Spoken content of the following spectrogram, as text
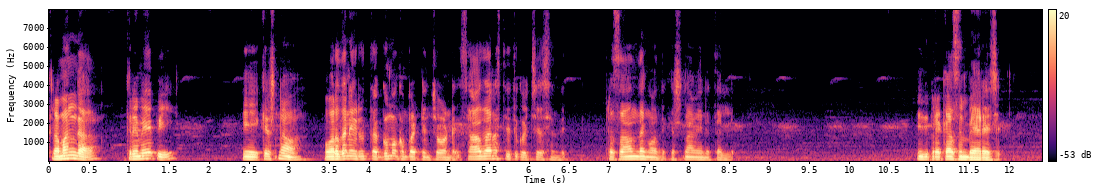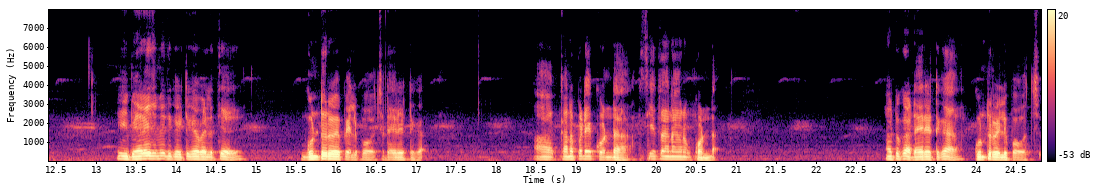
క్రమంగా క్రమేపీ ఈ కృష్ణ వరద నీరు తగ్గుముఖం పట్టింది చూడండి. సాధారణ స్థితికి వచ్చేసింది. ప్రశాంతంగా ఉంది కృష్ణావేణి తల్లి. ఇది ప్రకాశం బ్యారేజ్. ఈ బ్యారేజ్ మీద గట్టిగా వెళితే గుంటూరు వైపు వెళ్ళిపోవచ్చు డైరెక్ట్గా. ఆ కనపడే కొండ సీతానగరం కొండ. అటుగా డైరెక్ట్గా గుంటూరు వెళ్ళిపోవచ్చు.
